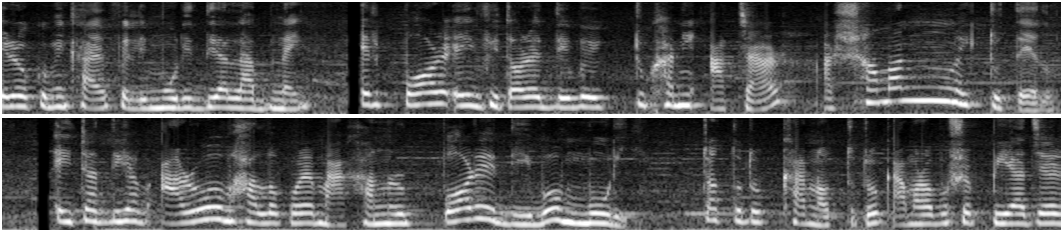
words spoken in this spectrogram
এরকমই খায় ফেলি, মুড়ি দিয়া লাভ নাই। এরপর এই ভিতরে দেব একটুখানি আচার আর সামান্য একটু তেল। এইটা দিয়ে আরও ভালো করে মাখানোর পরে দিব মুড়ি। যতটুক খান অতটুক। আমার অবশ্য পেঁয়াজের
